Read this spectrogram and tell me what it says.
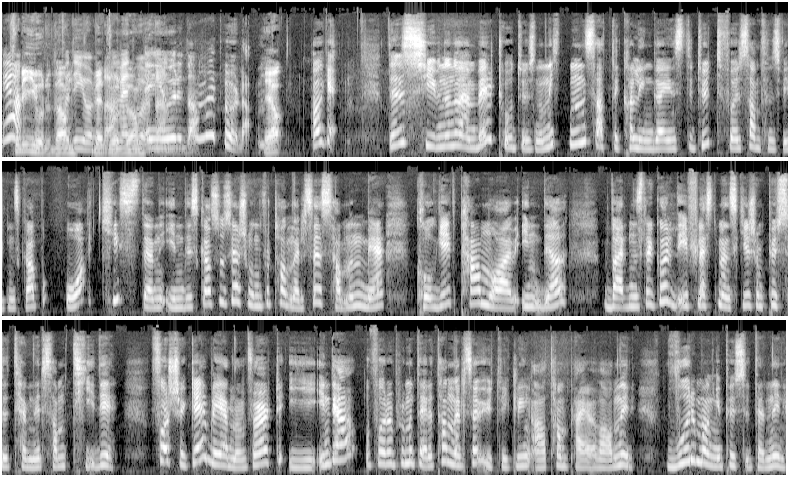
Ja, Fordi Jordan fordi Jordan vet vet hvordan. hvordan. Jordan vet hvordan. Ja. Ok. Den 7. november 2019 satte Kalinga institutt for samfunnsvitenskap og KISS, den indiske assosiasjonen for tannhelse, sammen med Colgate Palmolive India verdensrekord i flest mennesker som pusset tenner samtidig. Forsøket ble gjennomført i India for å promotere tannhelse og utvikling av tannpleievaner. Hvor mange pusset tenner?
